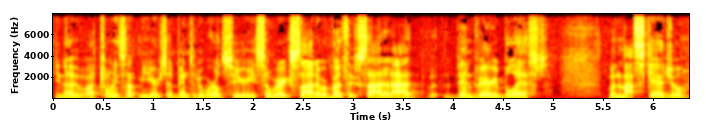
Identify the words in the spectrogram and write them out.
you know, 20 something years I've been to the World Series. So we're excited. We're both excited. I've been very blessed with my schedule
